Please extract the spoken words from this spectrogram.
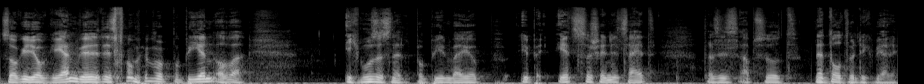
sage ich ja gern, würde ich das nochmal probieren, aber ich muss es nicht probieren, weil ich habe hab jetzt so schöne Zeit, dass es absolut nicht notwendig wäre.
